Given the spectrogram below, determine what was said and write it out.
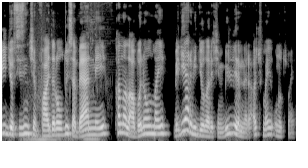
Video sizin için faydalı olduysa beğenmeyi, kanala abone olmayı ve diğer videolar için bildirimleri açmayı unutmayın.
